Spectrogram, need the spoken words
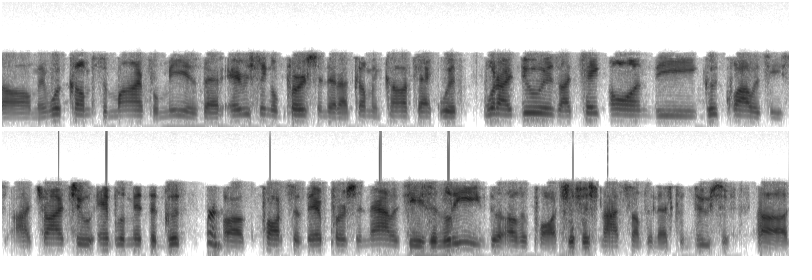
Um, and what comes to mind for me is that every single person that I come in contact with, what I do is I take on the good qualities. I try to implement the good uh, parts of their personalities and leave the other parts if it's not something that's conducive uh,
